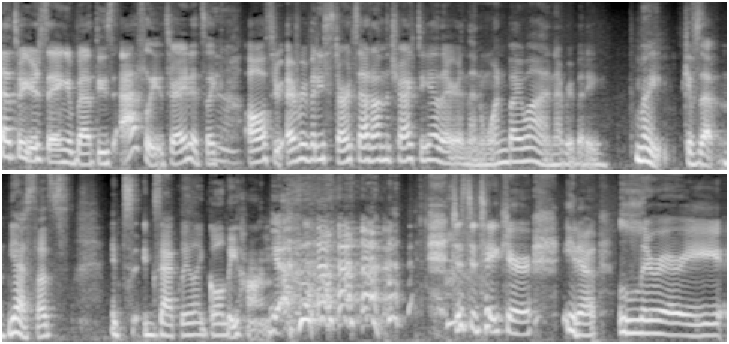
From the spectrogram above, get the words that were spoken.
that's what you're saying about these athletes, right? It's like yeah. all through, everybody starts out on the track together and then one by one, everybody right gives up. Yes, that's, it's exactly like Goldie Hawn. Yeah. Just to take your, you know, literary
